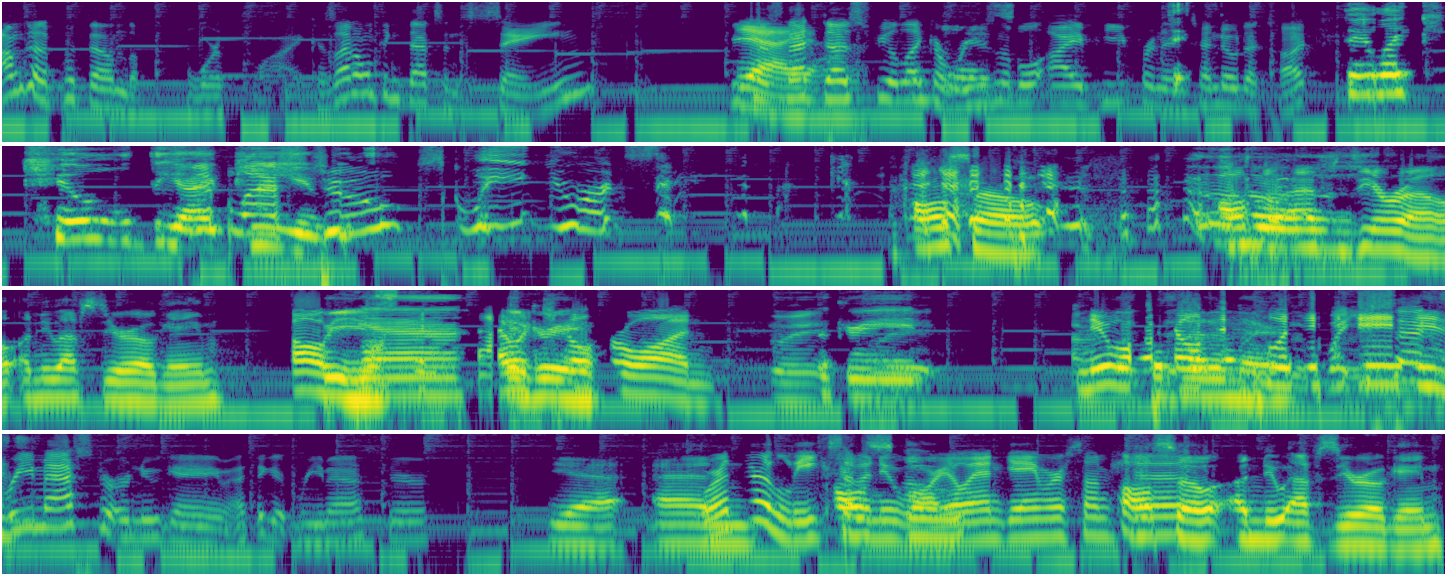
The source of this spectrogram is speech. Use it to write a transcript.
I'm gonna put that on the fourth line because I don't think that's insane. Because Yeah, that yeah. does feel like a reasonable IP for Nintendo to touch. They like killed the Whiplash IP. 2? Squeak, you are insane. Also, also F Zero, a new F Zero game. Oh, Please. Yeah, I would Agreed. kill for one. Wait, Agreed. wait. New I'm that in there. Land, Wait, you said remaster or new game? I think it remaster. Yeah, and Weren't there leaks of a new also- Wario Land game or some shit? also a new F Zero game.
